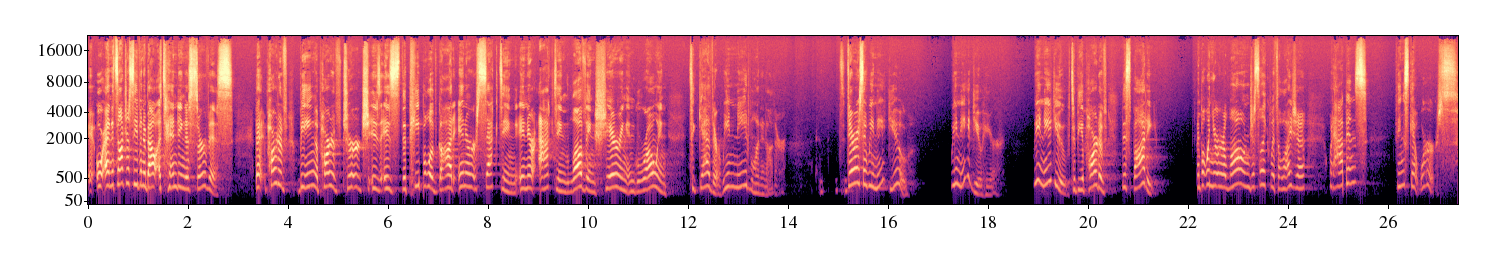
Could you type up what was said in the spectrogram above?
eh, or, and it's not just even about attending a service. That part of being a part of church is, is the people of God intersecting, interacting, loving, sharing, and growing together. We need one another. Dare I say, we need you. We need you here. We need you to be a part of this body. But when you're alone, just like with Elijah, what happens? Things get worse.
